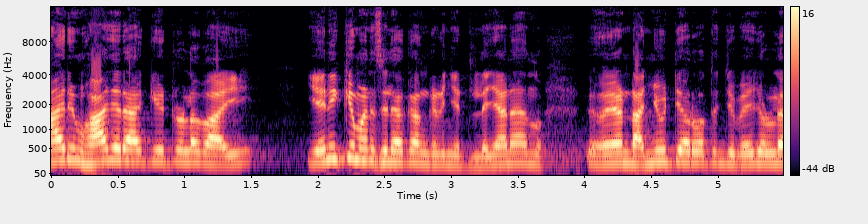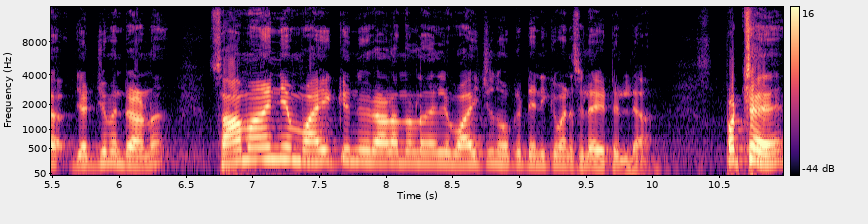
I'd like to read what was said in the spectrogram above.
ആരും ഹാജരാക്കിയിട്ടുള്ളതായി എനിക്ക് മനസ്സിലാക്കാൻ കഴിഞ്ഞിട്ടില്ല. ഞാൻ ഏതാണ്ട് അഞ്ഞൂറ്റി അറുപത്തഞ്ച് പേജുള്ള ജഡ്ജ്മെന്റാണ് സാമാന്യം വായിക്കുന്ന ഒരാളെന്നുള്ള നിലയിൽ വായിച്ചു നോക്കിയിട്ട് എനിക്ക് മനസ്സിലായിട്ടില്ല. പക്ഷേ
